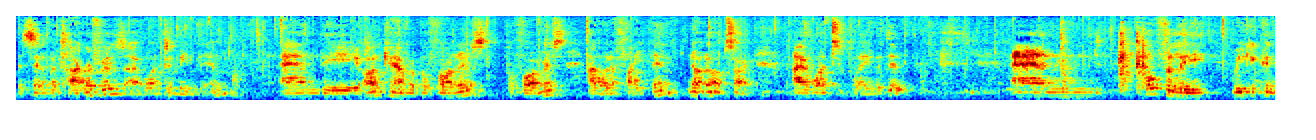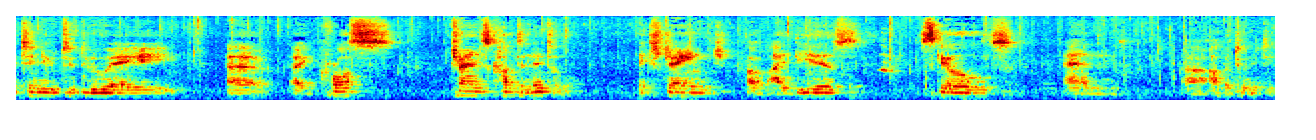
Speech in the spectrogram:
The cinematographers, I want to meet them. And the on-camera performers, performers, I want to fight them. No, no, I'm sorry. I want to play with them. And hopefully, we can continue to do a, a cross transcontinental exchange of ideas, skills, and uh, opportunity.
